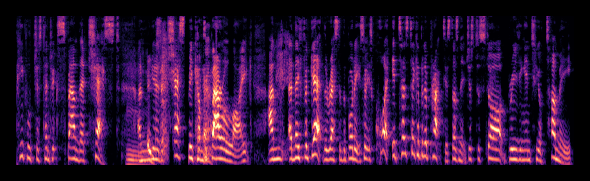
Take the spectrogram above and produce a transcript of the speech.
People just tend to expand their chest, Mm. and you know the chest becomes barrel-like, and and they forget the rest of the body. So it's quite. It does take a bit of practice, doesn't it, just to start breathing into your tummy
